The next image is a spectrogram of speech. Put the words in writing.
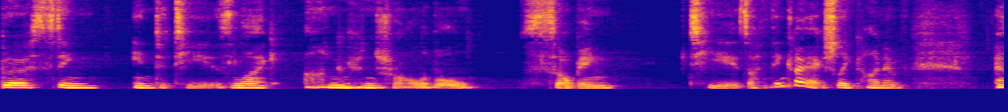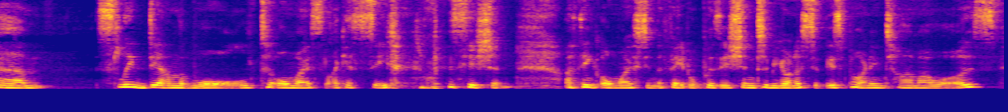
bursting into tears, like uncontrollable sobbing tears. I think I actually kind of um, slid down the wall to almost like a seated position. I think almost in the fetal position, to be honest, at this point in time, I was.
